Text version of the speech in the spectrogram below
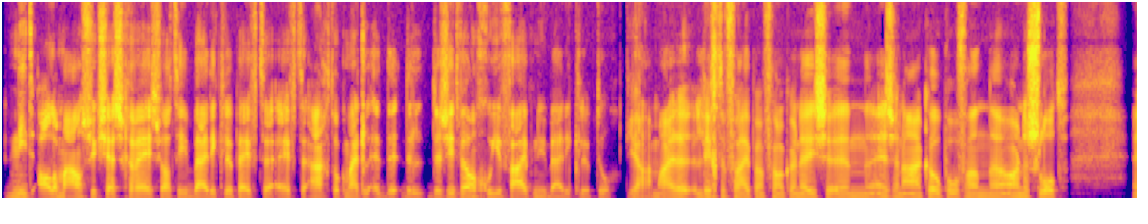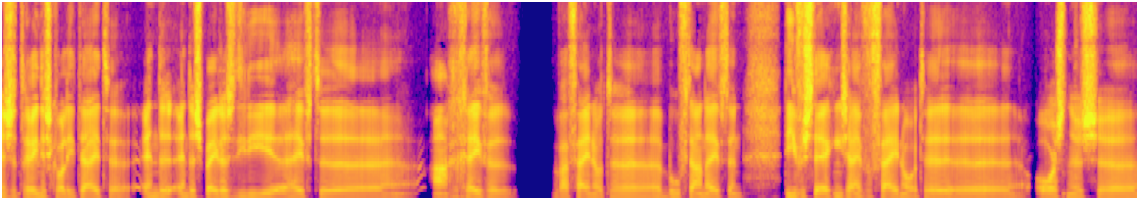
Niet allemaal succes geweest wat hij bij die club heeft, eh, heeft aangetrokken. Maar het- de- de- er zit wel een goede vibe nu bij die club, toch? Ja, maar er ligt een vibe aan Frank Arnezen en, en zijn aankopen van eh, Arne Slot. En zijn trainingskwaliteiten. En de, en de spelers die hij heeft eh, aangegeven waar Feyenoord eh, behoefte aan heeft. En die versterking zijn voor Feyenoord. Hè. Eh, Orsnes, eh,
